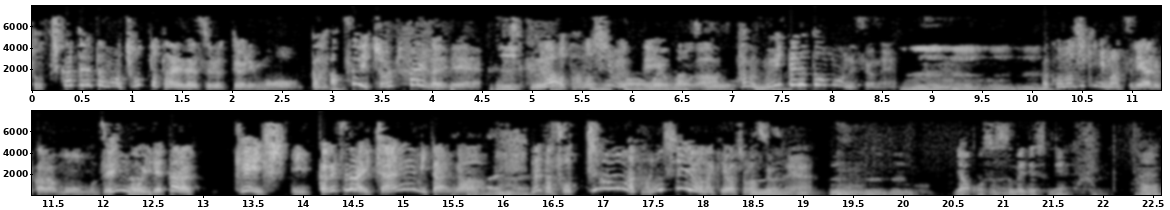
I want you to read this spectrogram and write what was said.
どっちかというともうちょっと滞在するっていうよりも、がっつり長期滞在で村を楽しむっていう方が多分向いてると思うんですよね。うんうんうんうん。この時期に祭りあるからもう前後入れたら計 1, ヶ月ぐらいいちゃえみたいな。なんかそっちの方が楽しいような気がしますよね。うんうんうん。いや、おすすめですね。そう。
